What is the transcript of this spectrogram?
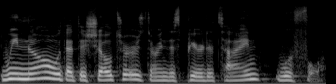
We know that the shelters during this period of time were full.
